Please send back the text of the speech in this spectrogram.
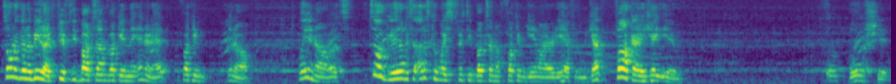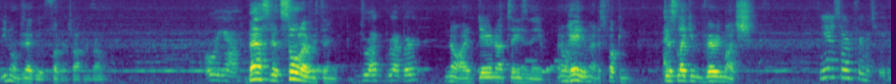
it's only gonna be like 50 bucks on fucking the internet. Fucking, you know. Well, you know, it's it's all good. I just, I just could waste 50 bucks on a fucking game I already have for the week. God, fuck, I hate him. Bullshit. You know exactly what fuck I'm talking about. Oh yeah, Bastard that stole everything. drug rubber. No, I dare not say his name. I don't hate him, I just fucking dislike him very much. Yeah, so I'm pretty much hated.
